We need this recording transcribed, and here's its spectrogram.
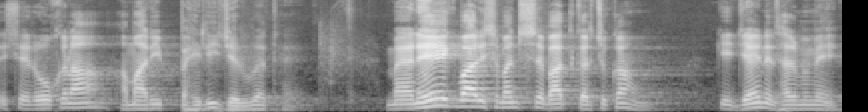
इसे रोकना हमारी पहली ज़रूरत है। मैं अनेक बार इस मंच से बात कर चुका हूँ कि जैन धर्म में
